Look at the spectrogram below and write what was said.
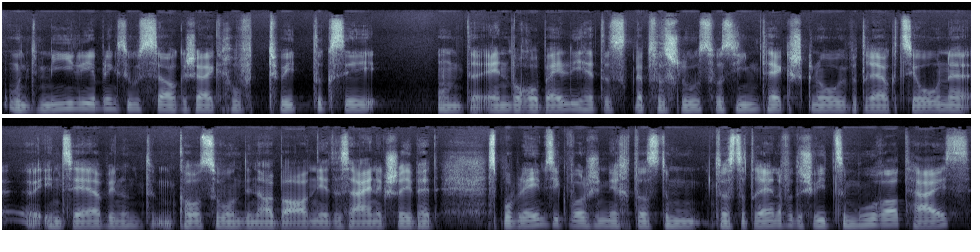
Und meine Lieblingsaussage war eigentlich auf Twitter, gewesen, und Enver Robelli hat das, glaube ich, als Schluss von seinem Text genommen über die Reaktionen äh, in Serbien und im Kosovo und in Albanien, das eine geschrieben hat. Das Problem ist wahrscheinlich, dass der, dass der Trainer von der Schweizer Murat heißt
